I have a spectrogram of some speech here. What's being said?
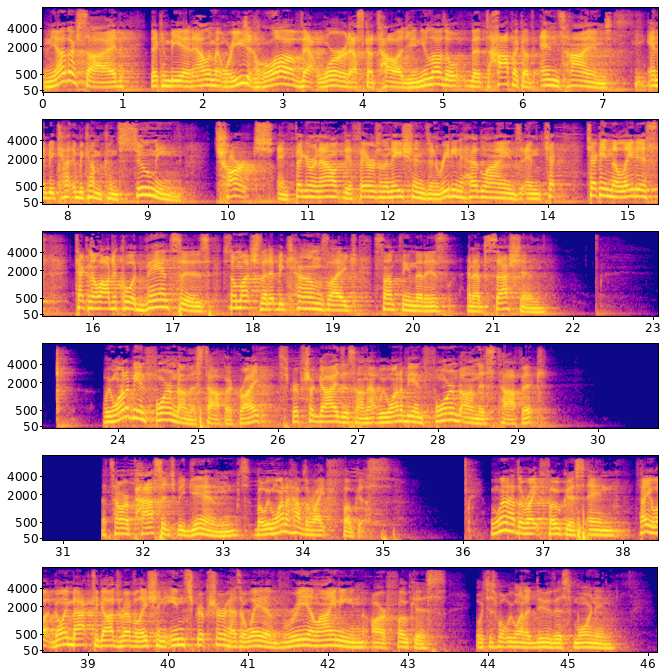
And the other side, there can be an element where you just love that word eschatology and you love the, the topic of end times and it become, it become consuming charts and figuring out the affairs of the nations and reading headlines and check, checking the latest technological advances so much that it becomes like something that is an obsession. We want to be informed on this topic, right? Scripture guides us on that. We want to be informed on this topic. That's how our passage begins, but we want to have the right focus. We want to have the right focus and tell you what, going back to God's revelation in Scripture has a way of realigning our focus, which is what we want to do this morning.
